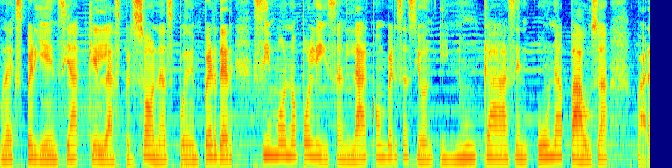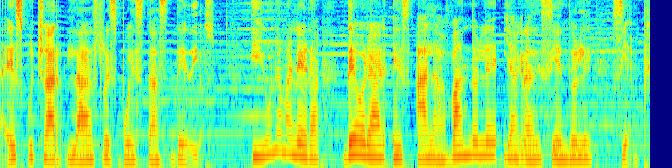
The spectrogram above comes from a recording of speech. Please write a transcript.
una experiencia que las personas pueden perder si monopolizan la conversación y nunca hacen una pausa para escuchar las respuestas de Dios. Y una manera de orar es alabándole y agradeciéndole siempre.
